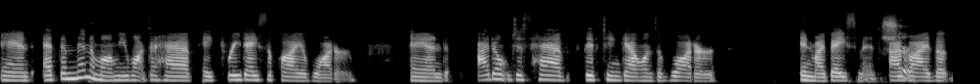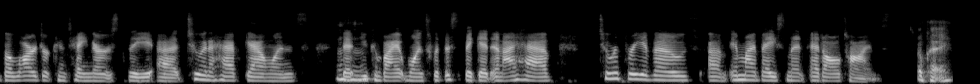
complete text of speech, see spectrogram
And at the minimum, you want to have a three day supply of water. And I don't just have 15 gallons of water in my basement. Sure. I buy the, the larger containers, the uh, two and a half gallons that mm-hmm. you can buy at once with a spigot. And I have two or three of those um, in my basement at all times. Okay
